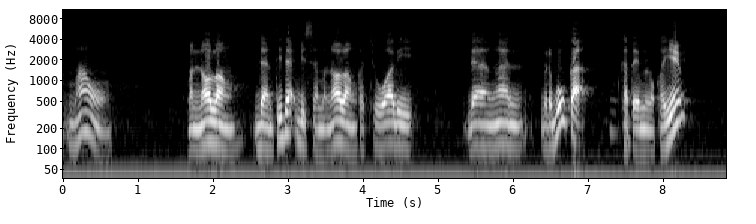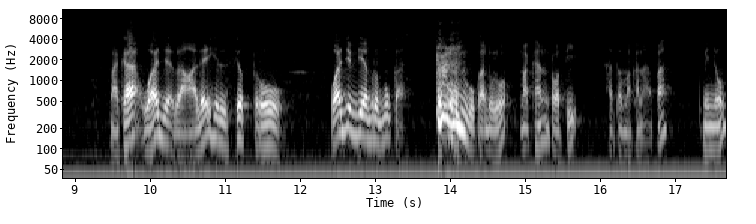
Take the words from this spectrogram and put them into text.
mau menolong dan tidak bisa menolong kecuali dengan berbuka kata Ibnu Qayyim maka wajib alaihi al-fitru wajib dia berbuka. Buka dulu makan roti atau makan apa minum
